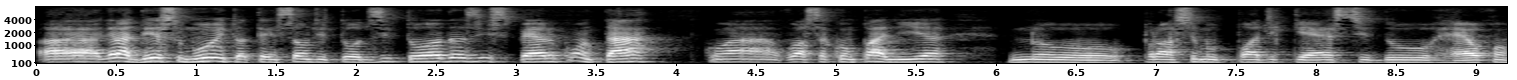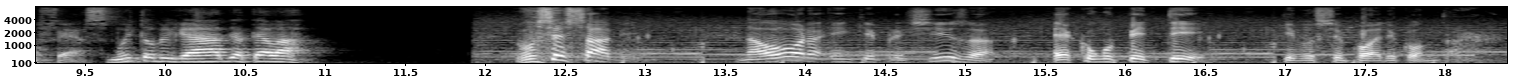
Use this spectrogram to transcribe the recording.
Agradeço muito a atenção de todos e todas e espero contar com a vossa companhia no próximo podcast do Réu Confesso. Muito obrigado e até lá. Você sabe na hora em que precisa, é com o PT que você pode contar.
